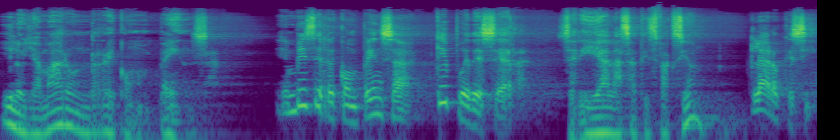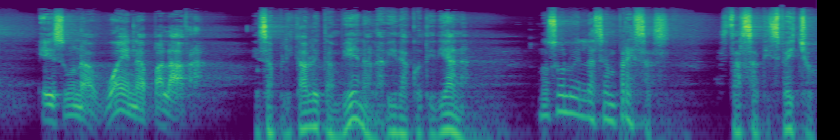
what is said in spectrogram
y lo llamaron recompensa. En vez de recompensa, ¿qué puede ser? Sería la satisfacción. Claro que sí, es una buena palabra. Es aplicable también a la vida cotidiana, no solo en las empresas. Estar satisfecho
